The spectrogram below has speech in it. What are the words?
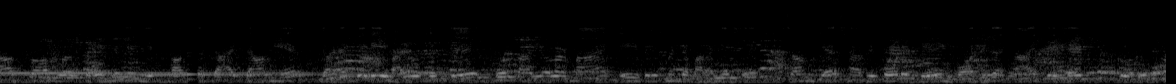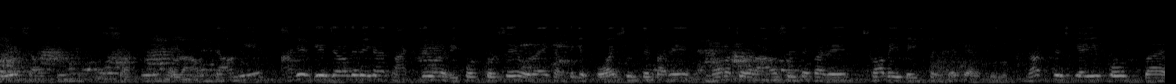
house from well, told me his mother died down here যাদের থেকে এই বাড়িও কিনছে ওই বাড়িওয়ালার মা এই বেসমেন্টে মারা গেছে some guests have reported hearing voices at night they said report করছে ওরা এখান থেকে ভয় শুনতে পারে নড়াচড়ার আওয়াজ শুনতে পারে সব এই বেসমেন্ট থেকে আর কি। Not to scare you folks but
